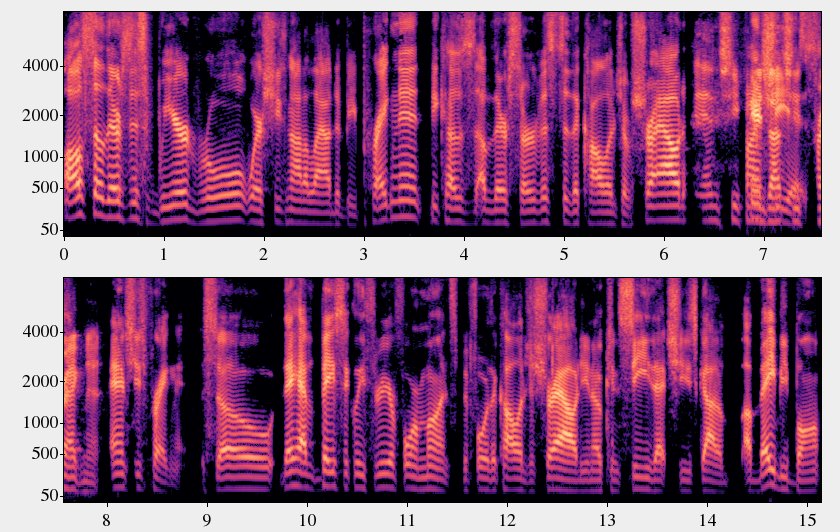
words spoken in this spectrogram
also there's this weird rule where she's not allowed to be pregnant because of their service to the College of Shroud and she finds out she she's is. pregnant. and she's pregnant. So they have basically 3 or 4 months before the College of Shroud, you know, can see that she's got a, a baby bump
